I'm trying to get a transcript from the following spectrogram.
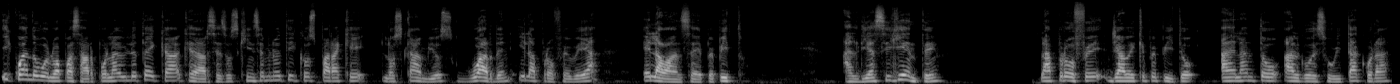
y cuando vuelva a pasar por la biblioteca quedarse esos 15 minuticos para que los cambios guarden y la profe vea el avance de Pepito. Al día siguiente, la profe ya ve que Pepito adelantó algo de su bitácora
